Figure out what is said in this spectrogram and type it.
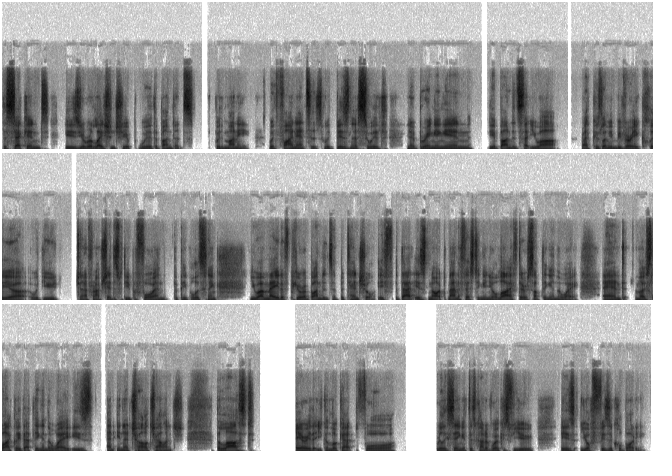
The second is your relationship with abundance with money with finances, with business, with you know bringing in the abundance that you are, right? Because let me be very clear with you, Jennifer. I've shared this with you before, and the people listening. You are made of pure abundance and potential. If that is not manifesting in your life, there is something in the way. And most likely, that thing in the way is an inner child challenge. The last area that you can look at for really seeing if this kind of work is for you is your physical body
